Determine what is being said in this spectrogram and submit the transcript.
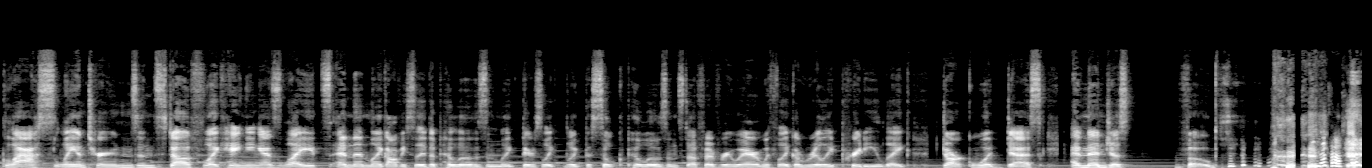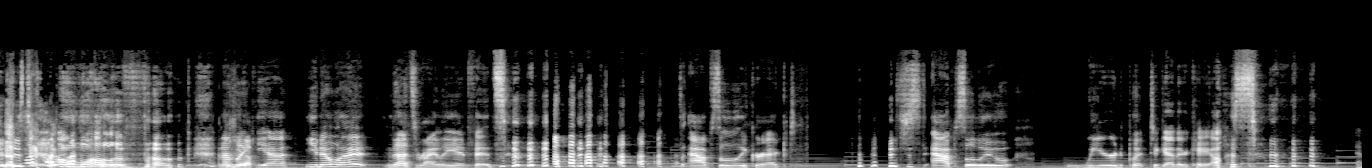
glass lanterns and stuff like hanging as lights. And then like obviously the pillows and like there's like like the silk pillows and stuff everywhere with like a really pretty like dark wood desk. And then just vogue. Just a wall of vogue. And i'm like yeah. you know what? That's riley. It fits. It's absolutely correct. It's just absolute weird put together chaos I've Oh,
